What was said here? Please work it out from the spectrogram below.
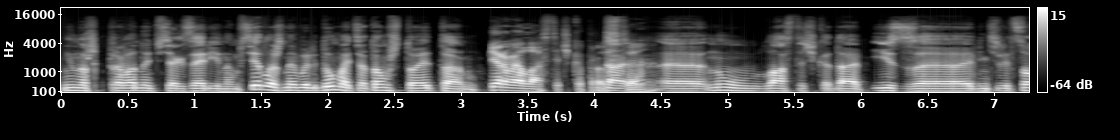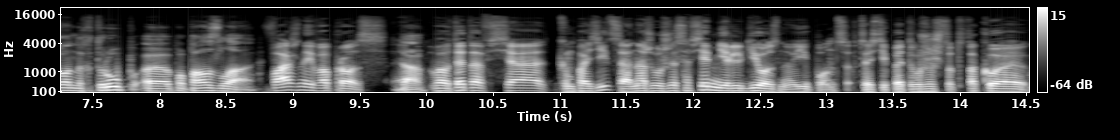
немножко травануть всех Зарином. Все должны были думать о том, что это... Первая ласточка просто. Да, э, ну, ласточка, да, из э, вентиляционных труб э, поползла. Важный вопрос. Да. Вот эта вся композиция, она же уже совсем не религиозная у японцев. То есть, типа, это уже что-то такое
